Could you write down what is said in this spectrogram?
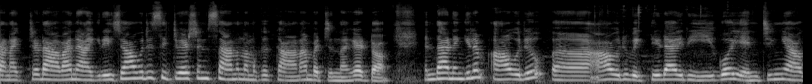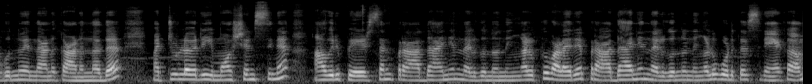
കണക്റ്റഡ് ആവാൻ ആഗ്രഹിച്ച ആ ഒരു സിറ്റുവേഷൻസ് ആണ് നമുക്ക് കാണാൻ പറ്റുന്നത് കേട്ടോ. എന്താണെങ്കിലും ആ ഒരു ആ, ഒരു വ്യക്തിയുടെ ആ ഒരു ഈഗോ എന്റിങ് ആകുന്നു എന്നാണ് കാണുന്നത്. മറ്റുള്ളവരുടെ ഇമോഷൻസിന് ആ ഒരു പേഴ്സൺ പ്രാധാന്യം നൽകുന്നു. നിങ്ങൾക്ക് വളരെ പ്രാധാന്യം നൽകുന്നു. നിങ്ങൾ കൊടുത്ത സ്നേഹം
